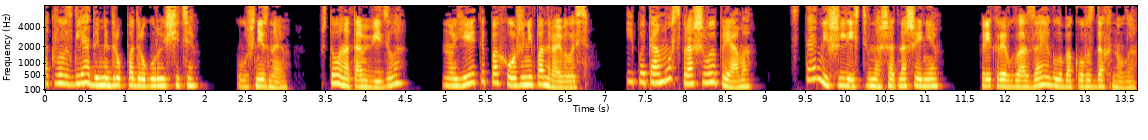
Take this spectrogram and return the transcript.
как вы взглядами друг по другу рыщете?» Уж не знаю, что она там видела, но ей это, похоже, не понравилось. И потому спрашиваю прямо. «Станешь лезть в наши отношения?» Прикрыв глаза, я глубоко вздохнула.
